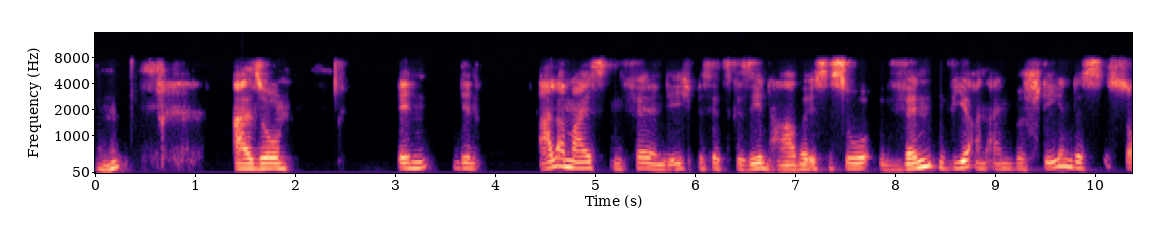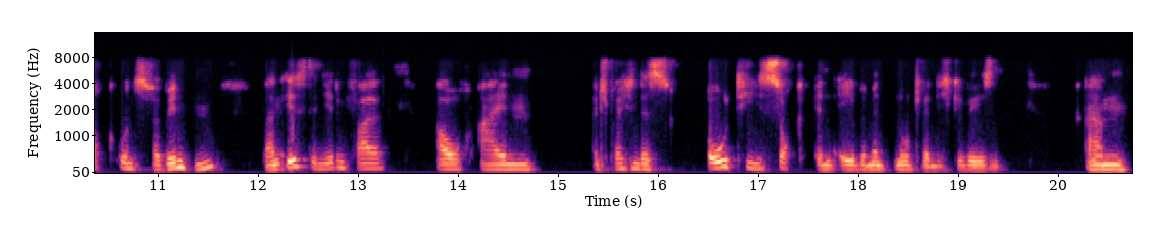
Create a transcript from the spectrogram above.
Mhm. Also in den allermeisten Fällen, die ich bis jetzt gesehen habe, ist es so, wenn wir an ein bestehendes SOC uns verbinden, dann ist in jedem Fall auch ein entsprechendes OT-SOC-Enablement notwendig gewesen. Ähm,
